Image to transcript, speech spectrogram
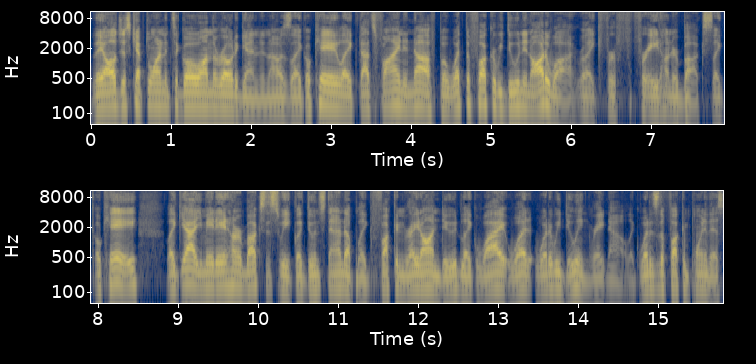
they all just kept wanting to go on the road again. And i was like okay like that's fine enough but what the fuck are we doing in ottawa like for for 800 bucks? Like okay like yeah you made 800 bucks this week like doing stand up like fucking right on dude. Like why what what are we doing right now? Like what is the fucking point of this?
